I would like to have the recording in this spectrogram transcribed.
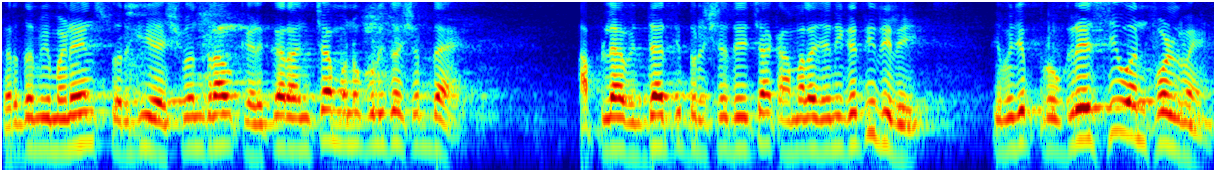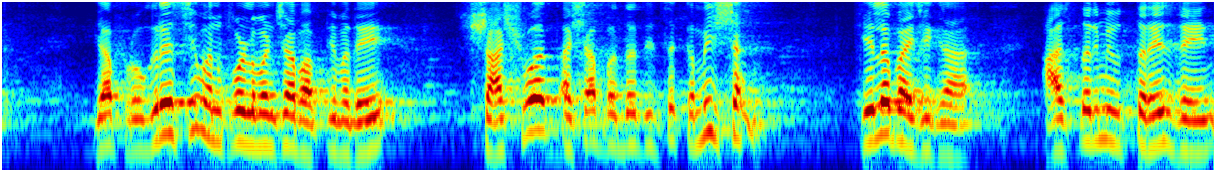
खरं तर मी म्हणेन स्वर्गीय यशवंतराव केळकरांच्या मनोकुलीचा शब्द आहे. आपल्या विद्यार्थी परिषदेच्या कामाला ज्यांनी गती दिली ती म्हणजे प्रोग्रेसिव्ह अनफोल्डमेंट या प्रोग्रेसिव्ह अनफोल्डमेंटच्या बाबतीमध्ये शाश्वत अशा पद्धतीचं कमिशन केलं पाहिजे का? आज तर मी उत्तर हेच देईन.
